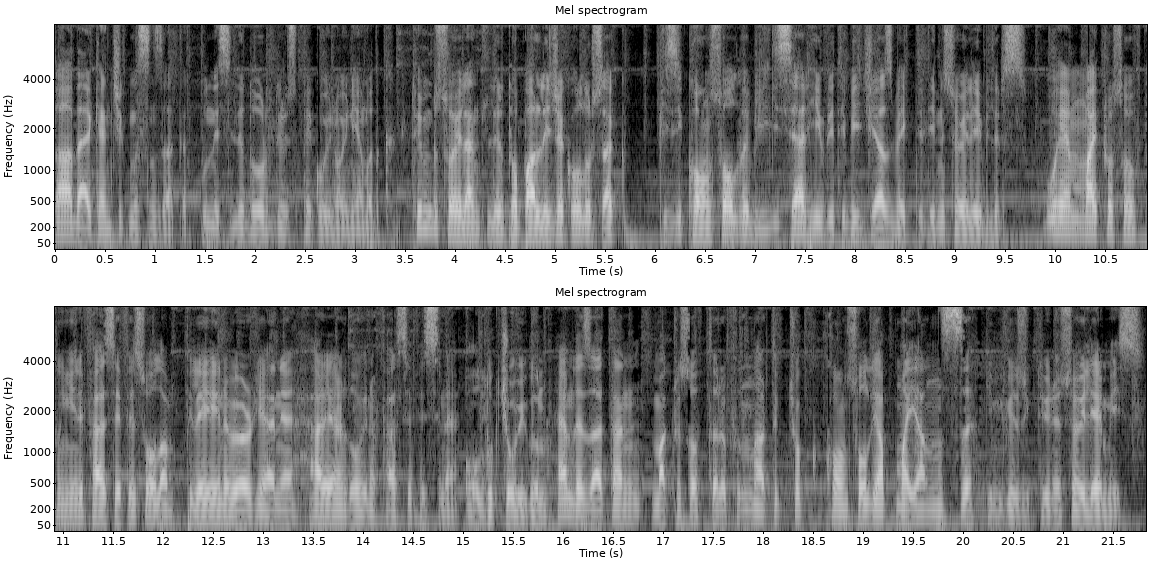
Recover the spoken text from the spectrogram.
Daha da erken çıkmasın zaten. Bu nesilde doğru dürüst pek oyun oynayamadık. Tüm bu söylentileri toparlayacak olursak bizi konsol ve bilgisayar hibriti bir cihaz beklediğini söyleyebiliriz. Bu hem Microsoft'un yeni felsefesi olan Play Anywhere yani her yerde oyna felsefesine oldukça uygun. Hem de zaten Microsoft tarafının artık çok konsol yapma yanlısı gibi gözüktüğünü söyleyemeyiz.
